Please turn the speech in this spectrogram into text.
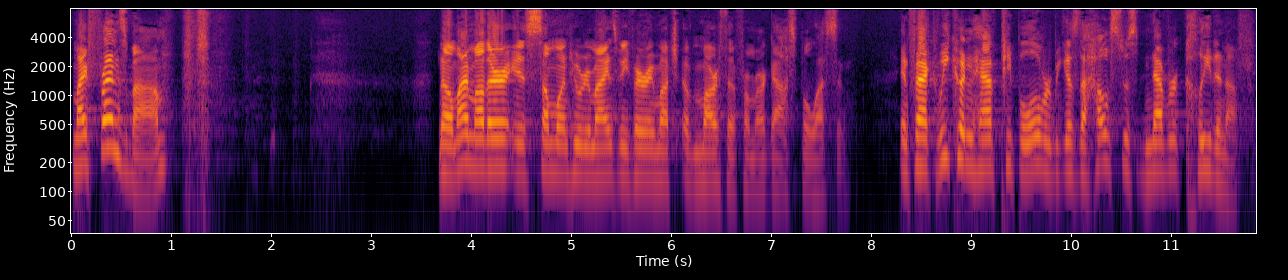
My friend's mom no, my mother is someone who reminds me very much of Martha from our gospel lesson. In fact, we couldn't have people over because the house was never clean enough.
